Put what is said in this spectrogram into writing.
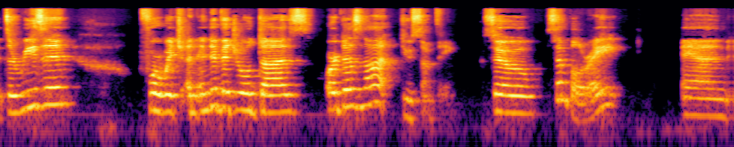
It's a reason for which an individual does or does not do something. So simple, right? And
